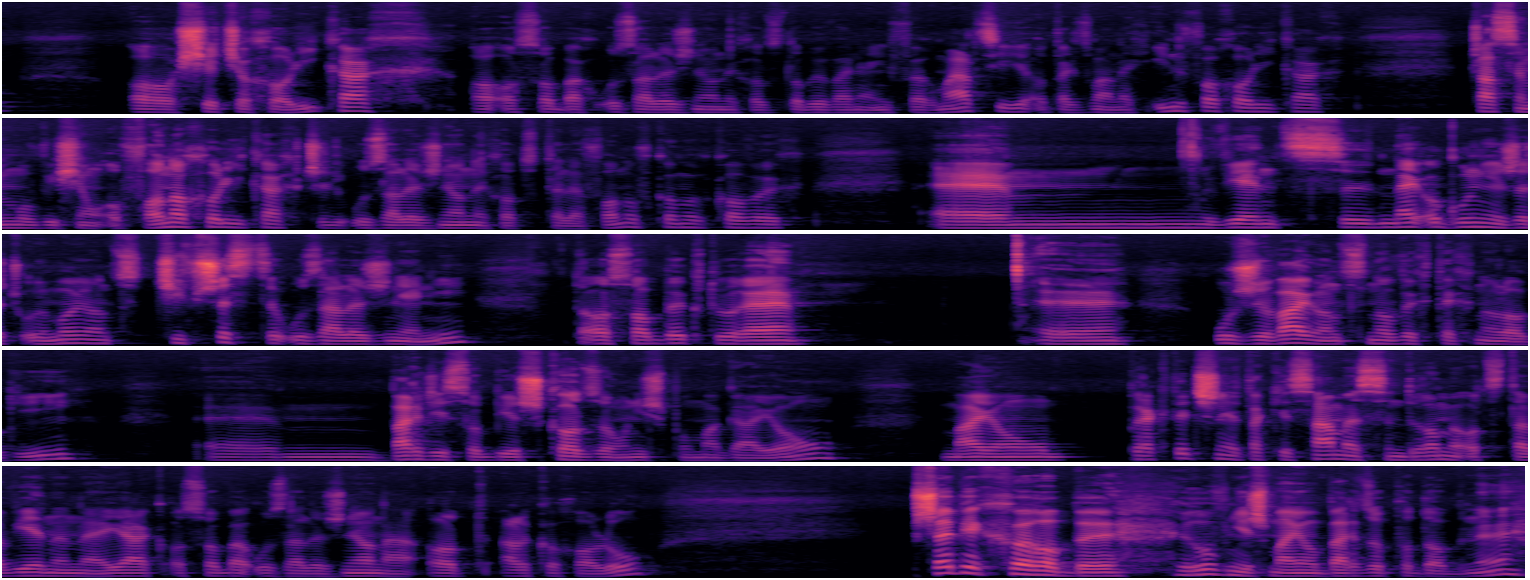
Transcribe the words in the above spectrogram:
o sieciocholikach, o osobach uzależnionych od zdobywania informacji, o tak zwanych infocholikach. Czasem mówi się o fonocholikach, czyli uzależnionych od telefonów komórkowych. Więc najogólniej rzecz ujmując, ci wszyscy uzależnieni to osoby, które e, używając nowych technologii bardziej sobie szkodzą niż pomagają, mają praktycznie takie same syndromy odstawienne jak osoba uzależniona od alkoholu. Przebieg choroby również mają bardzo podobny.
